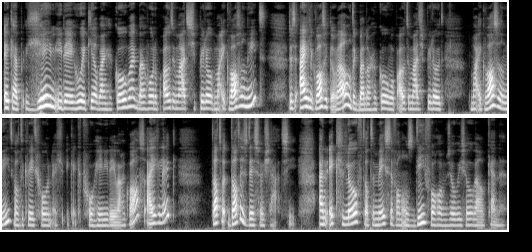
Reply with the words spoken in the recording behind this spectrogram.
ik heb geen idee hoe ik hier ben gekomen. Ik ben gewoon op automatische piloot, maar ik was er niet. Dus eigenlijk was ik er wel, want ik ben er gekomen op automatische piloot. Maar ik was er niet, want ik weet gewoon ik, ik heb gewoon geen idee waar ik was eigenlijk. Dat, dat is dissociatie. En ik geloof dat de meeste van ons die vorm sowieso wel kennen.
